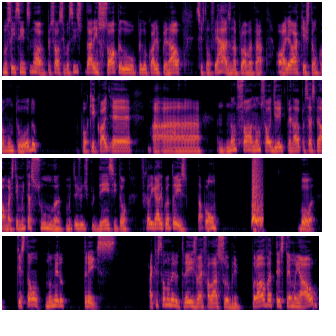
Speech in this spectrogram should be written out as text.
no 609. Pessoal, se vocês estudarem só pelo, pelo Código Penal, vocês estão ferrados na prova, tá? Olha a questão como um todo, porque é, a, a não só não só o direito penal e o processo penal, mas tem muita súmula, muita jurisprudência, então fica ligado quanto a isso, tá bom? Boa. Questão número 3. A questão número 3 vai falar sobre prova testemunhal,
